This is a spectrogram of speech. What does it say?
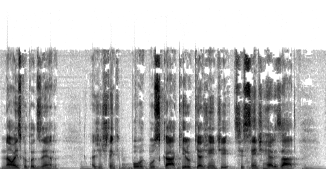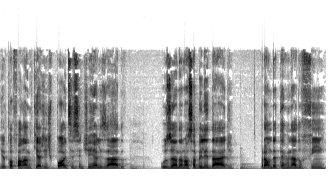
Não é isso que eu estou dizendo. A gente tem que buscar aquilo que a gente se sente realizado. E eu estou falando que a gente pode se sentir realizado usando a nossa habilidade para um determinado fim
